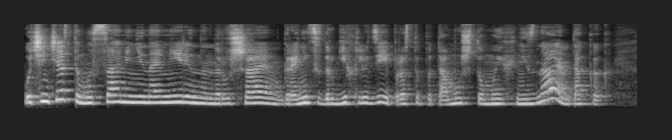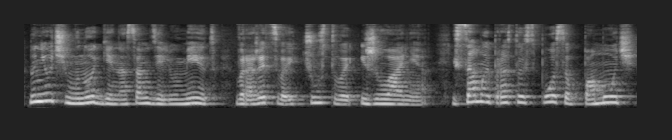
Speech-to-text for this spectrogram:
Очень часто мы сами ненамеренно нарушаем границы других людей просто потому, что мы их не знаем, так как ну, не очень многие на самом деле умеют выражать свои чувства и желания. И самый простой способ помочь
